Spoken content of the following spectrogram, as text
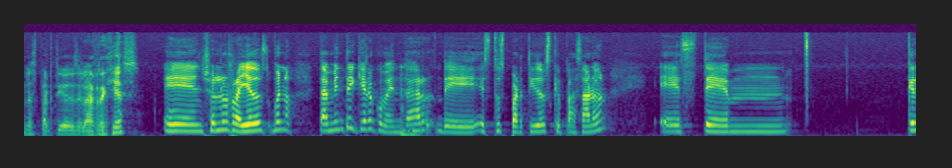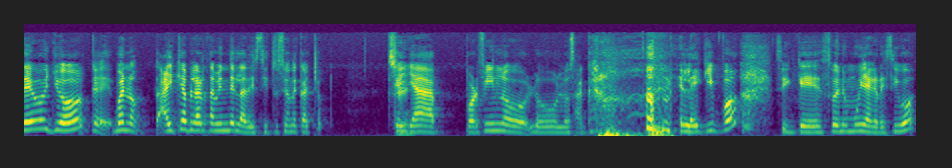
¿Los partidos de las regias? En Cholos Rayados, bueno, también te quiero comentar de estos partidos que pasaron. Este, mm, creo yo que, bueno, hay que hablar también de la destitución de Cacho, que ya por fin lo, lo, lo sacaron del equipo, sin que suene muy agresivo,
